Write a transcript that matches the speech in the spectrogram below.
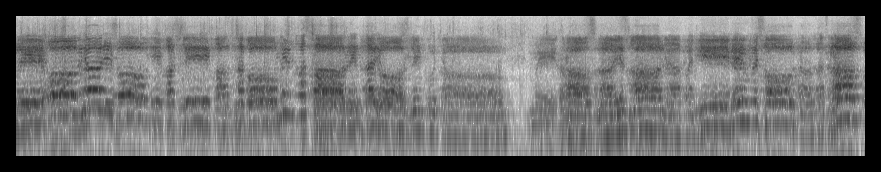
Мы обняли жен и пошли по знакомым, по старым таежным путям. Мы красное знамя поднимем высоко, да здравствует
